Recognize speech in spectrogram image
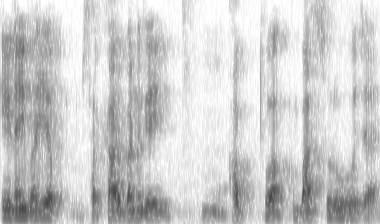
कि नहीं भाई अब सरकार बन गई। हम्म। अब तो बात शुरू हो जाए।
